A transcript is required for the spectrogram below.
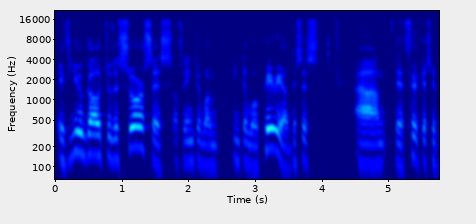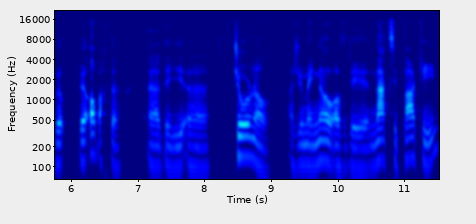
if you go to the sources of the interwar, interwar period, this is um, the Völkischer Beobachter, uh, the uh, journal, as you may know, of the Nazi party,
